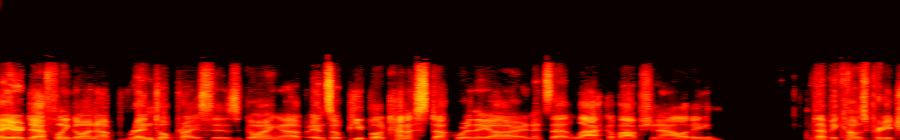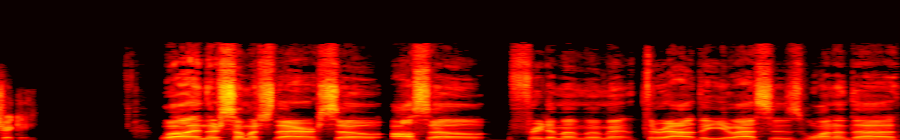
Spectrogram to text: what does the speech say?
they are definitely going up rental prices going up and so people are kind of stuck where they are and it's that lack of optionality that becomes pretty tricky Well, and there's so much there. So, also, freedom of movement throughout the U.S. is one of the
